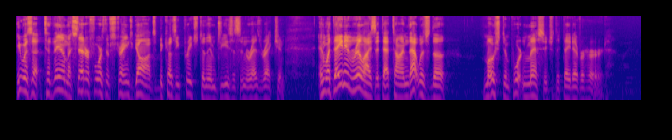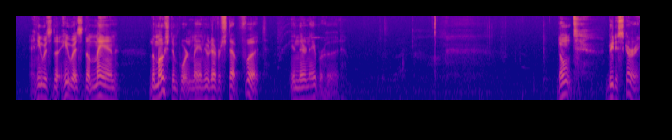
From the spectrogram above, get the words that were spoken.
He was a, to them a setter forth of strange gods because he preached to them Jesus and the resurrection. And what they didn't realize at that time, that was the most important message that they'd ever heard. And he was the, he was the man, the most important man who'd ever stepped foot in their neighborhood. Don't be discouraged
